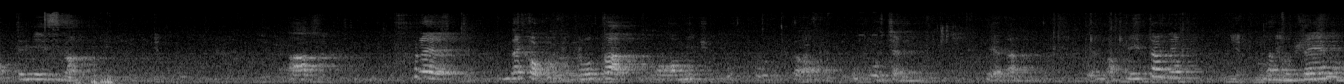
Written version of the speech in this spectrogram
Optimizma. A pre nekoliko minuta momić upućen jedan, jedno pitanje na tu temu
